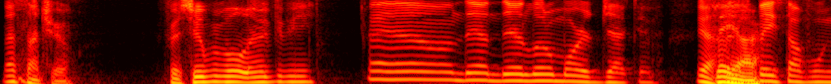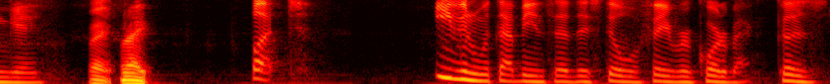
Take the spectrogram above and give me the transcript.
that's not true. For Super Bowl MVP, Well, they're they're a little more objective. yeah, They It's are. based off one game. right. Right. But even with that being said, they still will favor a quarterback because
